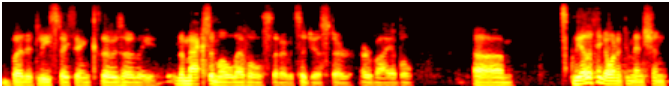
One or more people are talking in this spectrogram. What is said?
But at least I think those are the, the maximal levels that I would suggest are, are viable. Um, the other thing I wanted to mention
